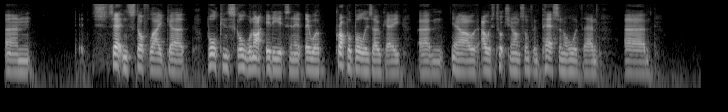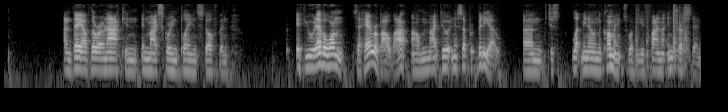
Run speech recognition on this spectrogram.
Um, certain stuff like uh, Bulk and Skull were not idiots in it, they were proper bullies, okay? Um, you know, I was touching on something personal with them. Um, and they have their own arc in, in my screenplay and stuff. And if you would ever want to hear about that, I might do it in a separate video. Um, just let me know in the comments whether you'd find that interesting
